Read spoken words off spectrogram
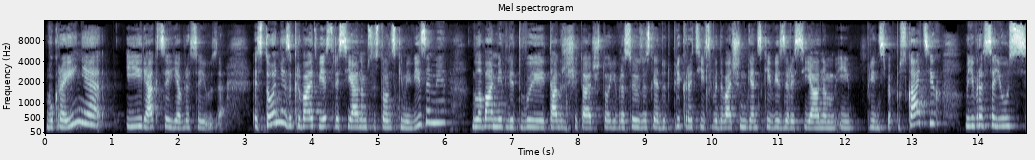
в Украине и реакцией Евросоюза. Эстония закрывает въезд россиянам с эстонскими визами. Глава МИД Литвы также считает, что Евросоюзу следует прекратить выдавать шенгенские визы россиянам и, в принципе, пускать их в Евросоюз.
